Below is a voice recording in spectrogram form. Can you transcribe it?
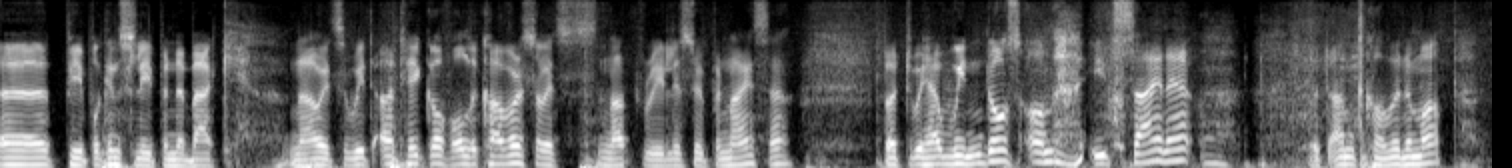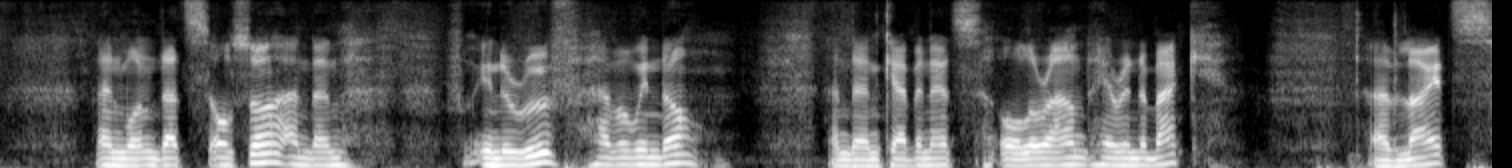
uh, people can sleep in the back. Now it's with I take off all the covers, so it's not really super nice. Huh? But we have windows on each side there. But I'm cover them up, and one that's also, and then in the roof have a window, and then cabinets all around here in the back. Have lights,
